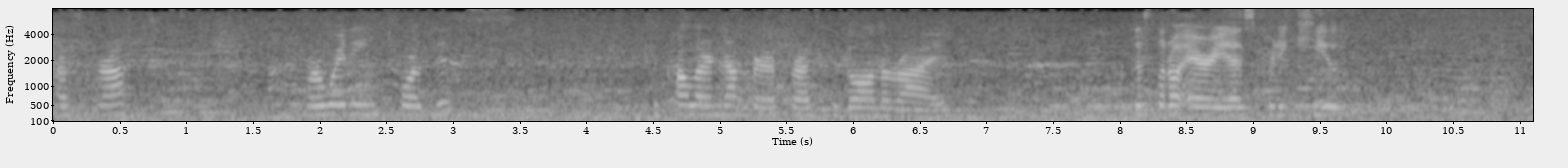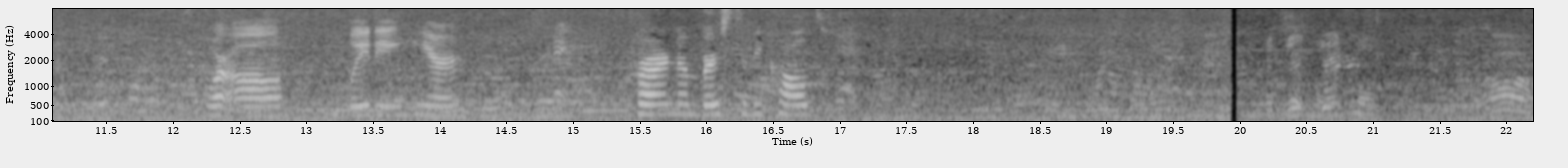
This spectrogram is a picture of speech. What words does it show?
restaurant. We're waiting for this to call our number for us to go on the ride. This little area is pretty cute. We're all waiting here for our numbers to be called. Your? Oh,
